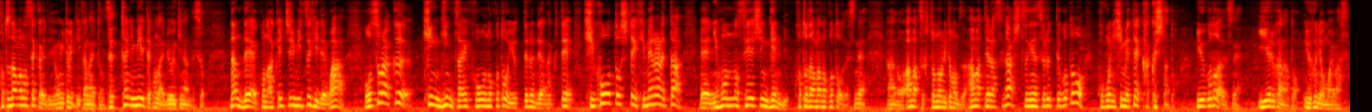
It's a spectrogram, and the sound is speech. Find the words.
言霊の世界で読み解いていかないと絶対に見えてこない領域なんですよ。なんで、この明智光秀は、おそらく金銀財宝のことを言ってるんではなくて、秘宝として秘められた、えー、日本の精神原理、言霊のことをですね、あの、天津太則ドンズ、天照が出現するってことをここに秘めて隠したと。いうことがですね、言えるかなというふうに思います。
